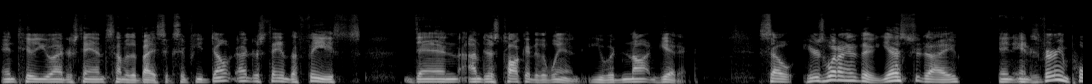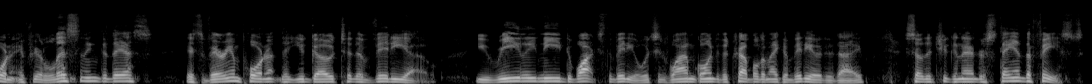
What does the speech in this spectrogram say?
until you understand some of the basics. If you don't understand the feasts, then I'm just talking to the wind. You would not get it. So here's what I'm going to do. Yesterday, and, and it's very important if you're listening to this, it's very important that you go to the video. You really need to watch the video, which is why I'm going to the trouble to make a video today so that you can understand the feasts.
